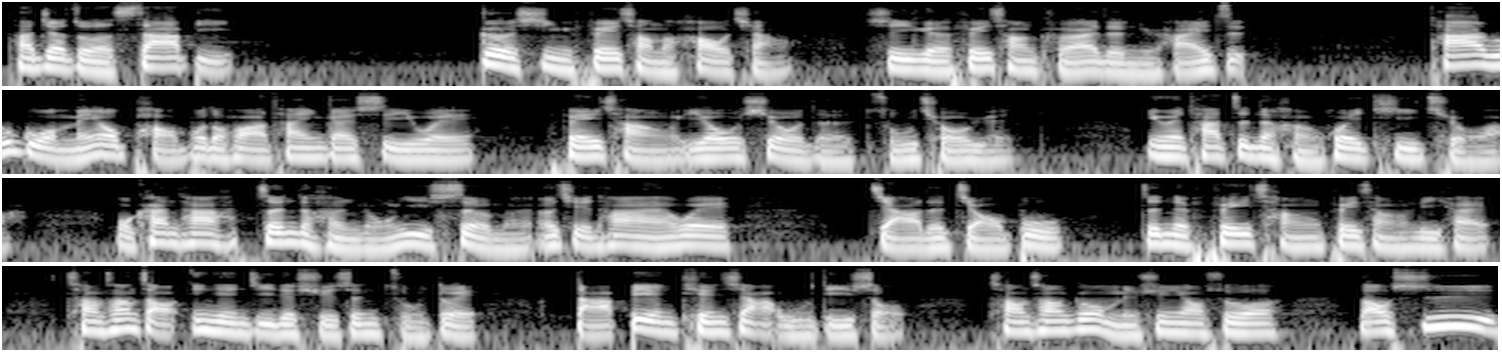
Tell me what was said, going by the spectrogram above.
她叫做萨比个性非常的好强，是一个非常可爱的女孩子。她如果没有跑步的话，她应该是一位非常优秀的足球员，因为她真的很会踢球啊。我看他真的很容易射门，而且他还会假的脚步，真的非常非常厉害。常常找一年级的学生组队，打遍天下无敌手。常常跟我们炫耀说：“老师，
